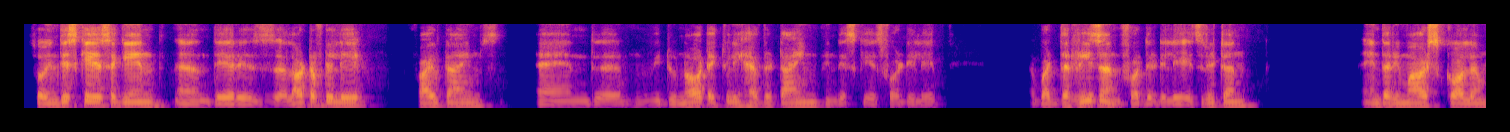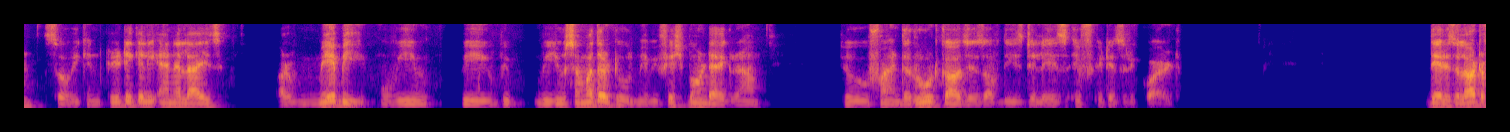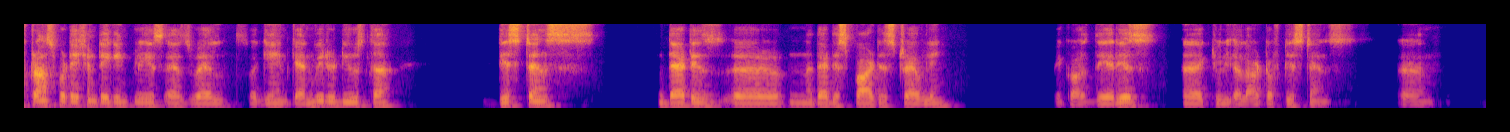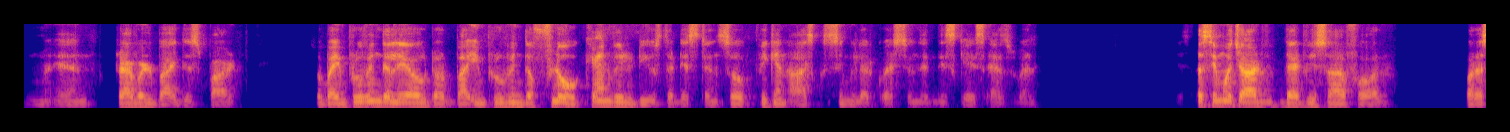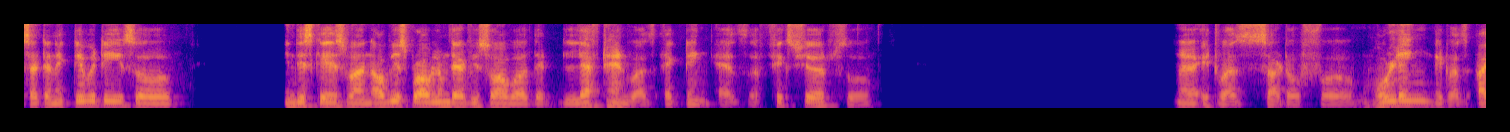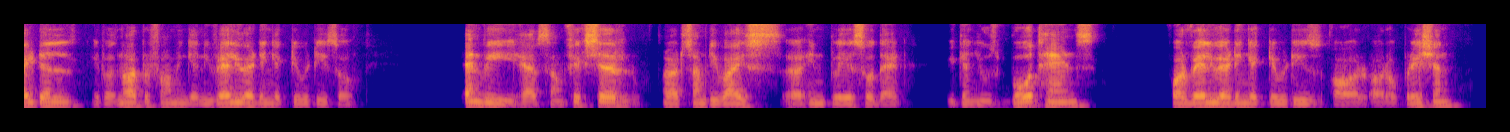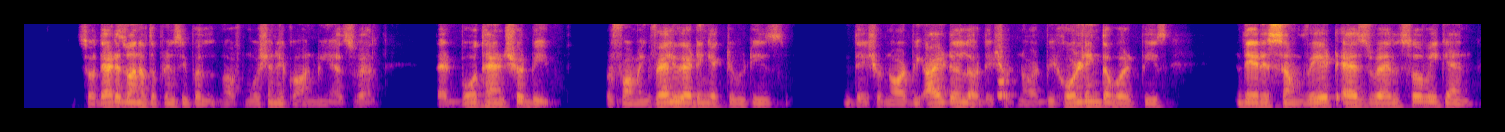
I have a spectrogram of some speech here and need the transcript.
So in this case, again, uh, there is a lot of delay, five times, and uh, we do not actually have the time in this case for delay. But the reason for the delay is written in the remarks column, so we can critically analyze, or maybe we, we, we, we use some other tool, maybe fishbone diagram, to find the root causes of these delays if it is required. There is a lot of transportation taking place as well. So again, can we reduce the distance that is uh, that this part is traveling? Because there is uh, actually a lot of distance and traveled by this part. So by improving the layout or by improving the flow, can we reduce the distance? So we can ask similar questions in this case as well. This is the SIMO chart that we saw for, for a certain activity. So in this case, one obvious problem that we saw was that left hand was acting as a fixture. So uh, it was sort of uh, holding, it was idle, it was not performing any value adding activity. So can we have some fixture or some device uh, in place so that we can use both hands for value adding activities or, or operation. So that is one of the principle of motion economy as well, that both hands should be performing value adding activities. They should not be idle or they should not be holding the workpiece. There is some wait as well. So we can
